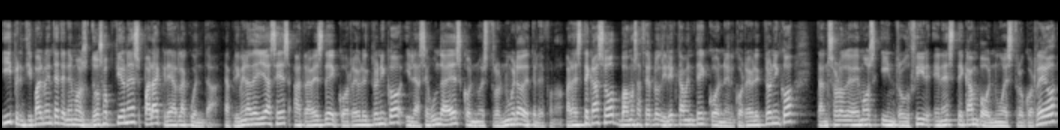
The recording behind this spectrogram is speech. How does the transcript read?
y principalmente tenemos dos opciones para crear la cuenta. La primera de ellas es a través de correo electrónico y la segunda es con nuestro número de teléfono. Para este caso vamos a hacerlo directamente con el correo electrónico, tan solo debemos introducir en este campo nuestro correo,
